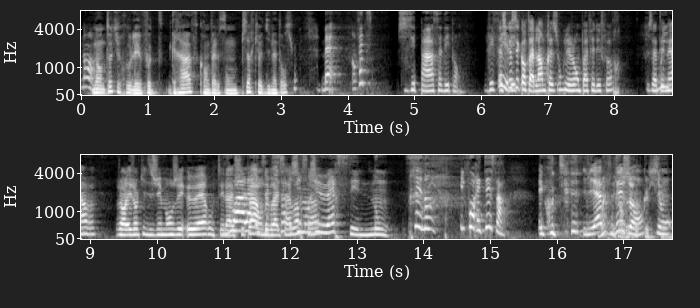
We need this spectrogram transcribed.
Non, Non, toi, tu trouves les fautes graves quand elles sont pires que d'inattention? Ben, en fait, je sais pas, ça dépend. Est-ce que des- c'est quand t'as l'impression que les gens ont pas fait d'efforts? Que ça Oui. t'énerve? Genre les gens qui disent j'ai mangé ER ou t'es là je sais pas on devrait le ça. savoir J'ai mangé ER, c'est non. C'est non. Il faut arrêter ça. Écoute, il y a Moi, le des gens qui ont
